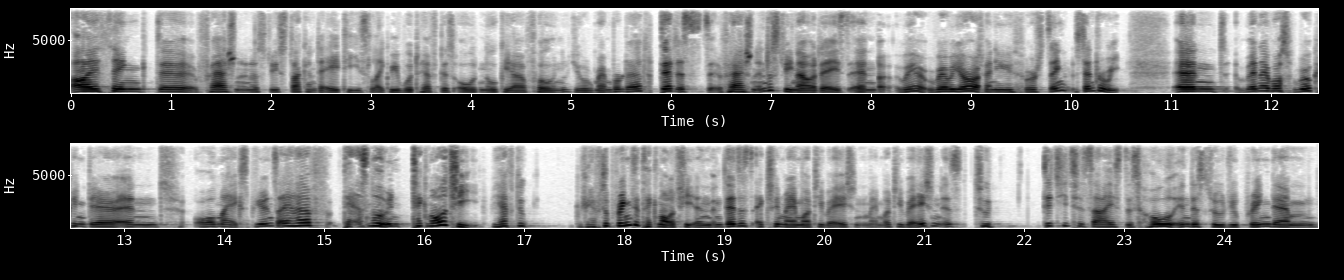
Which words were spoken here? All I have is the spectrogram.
I think the fashion industry stuck in the 80s, like we would have this old Nokia phone. You remember that? That is the fashion industry nowadays, and where where we are, 21st century. And when I was working there, and all my experience I have, there's no technology. We have to we have to bring the technology in, and that is actually my motivation. My motivation is to digitize this whole industry to bring them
